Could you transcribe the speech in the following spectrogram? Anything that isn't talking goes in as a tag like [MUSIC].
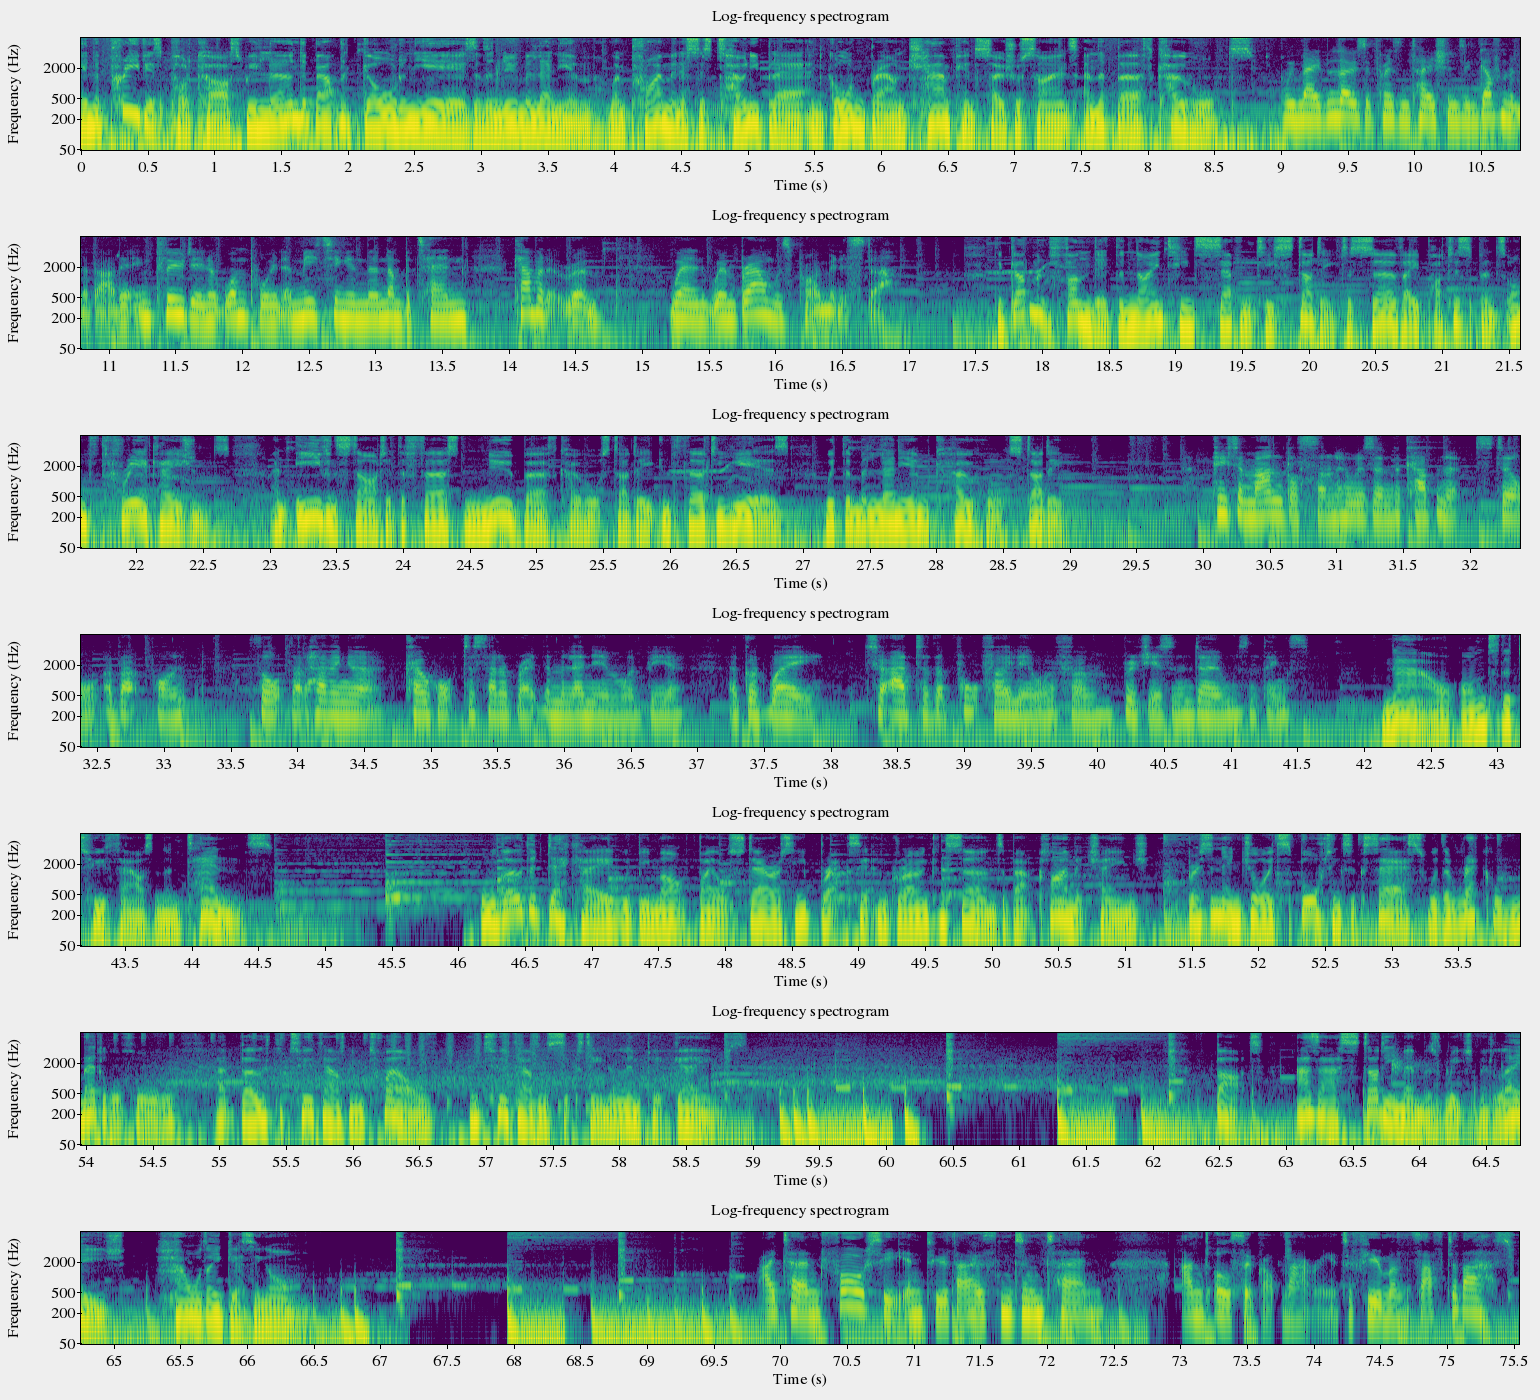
In the previous podcast, we learned about the golden years of the new millennium when Prime Ministers Tony Blair and Gordon Brown championed social science and the birth cohorts. We made loads of presentations in government about it, including at one point a meeting in the number 10 cabinet room when, when Brown was Prime Minister. The government funded the 1970 study to survey participants on three occasions and even started the first new birth cohort study in 30 years with the Millennium Cohort Study. Peter Mandelson, who was in the cabinet still at that point, thought that having a cohort to celebrate the millennium would be a, a good way to add to the portfolio of um, bridges and domes and things. Now, on to the 2010s. Although the decade would be marked by austerity, Brexit, and growing concerns about climate change, Britain enjoyed sporting success with a record medal haul at both the 2012 and 2016 Olympic Games. But as our study members reach middle age, how are they getting on? I turned 40 in 2010 and also got married a few months after that.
